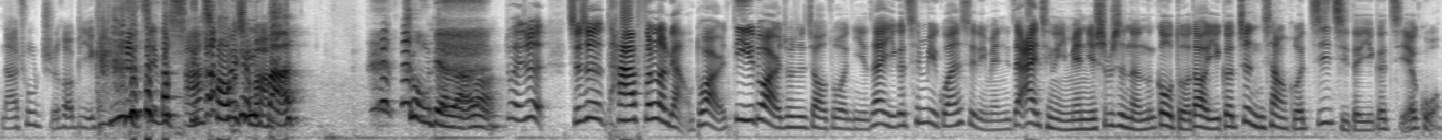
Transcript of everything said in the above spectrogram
拿出纸和笔开始记笔记，为什么？重点来了，对，就是其实它分了两段，第一段就是叫做你在一个亲密关系里面，你在爱情里面，你是不是能够得到一个正向和积极的一个结果？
